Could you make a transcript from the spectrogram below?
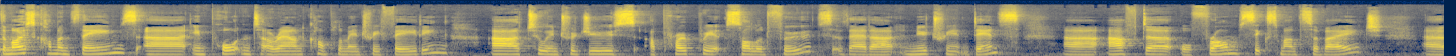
The most common themes are important around complementary feeding are to introduce appropriate solid foods that are nutrient dense uh, after or from six months of age uh,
